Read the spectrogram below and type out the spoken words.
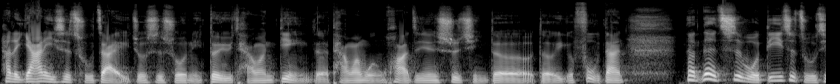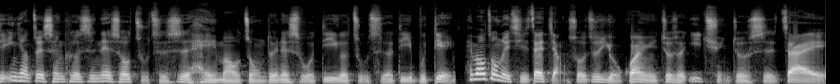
他的压力是出在于，就是说你对于台湾电影的台玩文化这件事情的的一个负担。那那次我第一次主持，印象最深刻是那时候主持是《黑猫中队》，那是我第一个主持的第一部电影。《黑猫中队》其实在讲说，就是有关于就是一群就是在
